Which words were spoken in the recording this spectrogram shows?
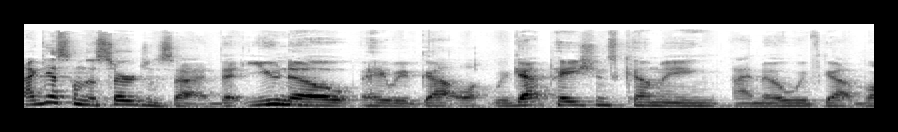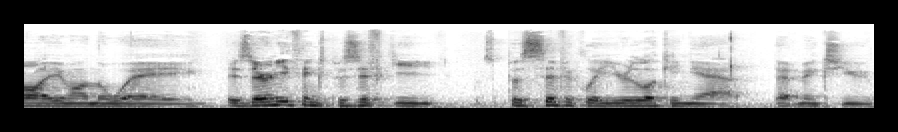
I guess on the surgeon side, that you know, hey, we've got we've got patients coming. I know we've got volume on the way. Is there anything specifically specifically you're looking at that makes you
